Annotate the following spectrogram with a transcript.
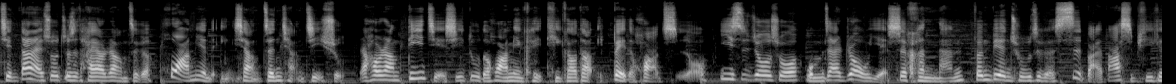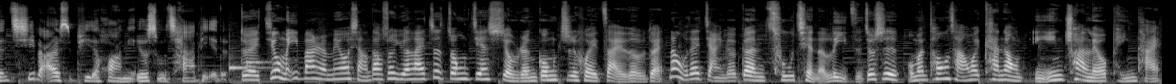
简单来说，就是它要让这个画面的影像增强技术，然后让低解析度的画面可以提高到一倍的画质哦。意思就是说，我们在肉眼是很难分辨出这个四百八十 P 跟七百二十 P 的画面有什么差别的。对，其实我们一般人没有想到说，原来这中间是有人工智慧在的，对不对？那我再讲一个更粗浅的例子。就是我们通常会看那种影音串流平台，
